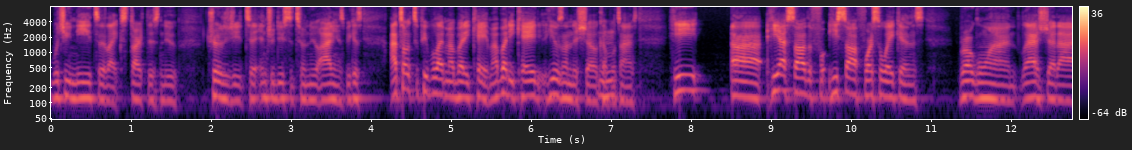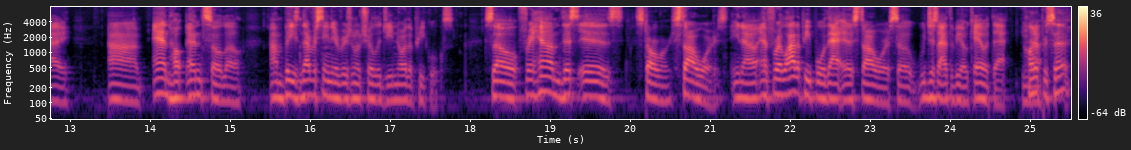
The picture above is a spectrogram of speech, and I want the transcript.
what you need to like start this new trilogy to introduce it to a new audience. Because I talked to people like my buddy Cade. My buddy Cade, he was on the show a couple times. He uh, he I saw the he saw Force Awakens, Rogue One, Last Jedi, um, and Ho- and Solo. Um, but he's never seen the original trilogy nor the prequels. So for him, this is Star Wars. Star Wars, you know, and for a lot of people, that is Star Wars. So we just have to be okay with that. Hundred percent.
